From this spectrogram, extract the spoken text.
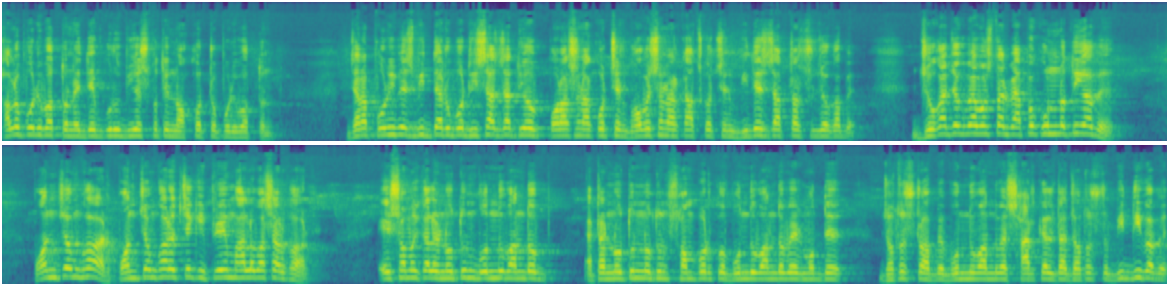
ভালো পরিবর্তন এই দেবগুরু বৃহস্পতির নক্ষত্র পরিবর্তন। যারা পরিবেশ বিদ্যার উপর রিসার্চ জাতীয় পড়াশোনা করছেন, গবেষণার কাজ করছেন, বিদেশ যাত্রার সুযোগ হবে, যোগাযোগ ব্যবস্থার ব্যাপক উন্নতি হবে। পঞ্চম ঘর পঞ্চম ঘর হচ্ছে কি? প্রেম ভালোবাসার ঘর। এই সময়কালে নতুন বন্ধু বান্ধব একটা নতুন নতুন সম্পর্ক বন্ধু বান্ধবের মধ্যে যথেষ্ট হবে বন্ধু বান্ধবের সার্কেলটা যথেষ্ট বৃদ্ধি পাবে।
